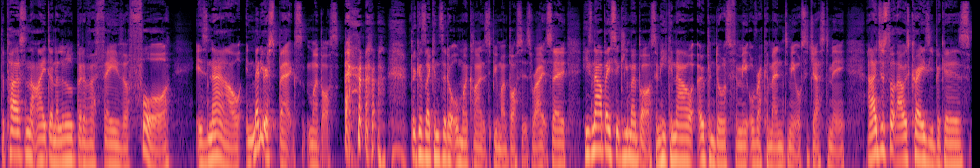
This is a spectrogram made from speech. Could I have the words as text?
the person that I'd done a little bit of a favor for is now, in many respects, my boss. because I consider all my clients to be my bosses, right? So he's now basically my boss and he can now open doors for me or recommend me or suggest me. And I just thought that was crazy because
